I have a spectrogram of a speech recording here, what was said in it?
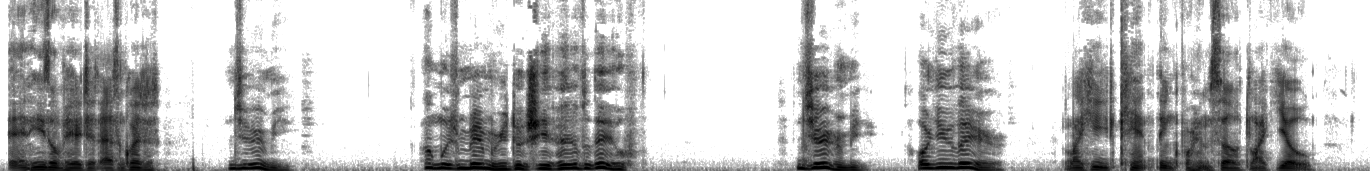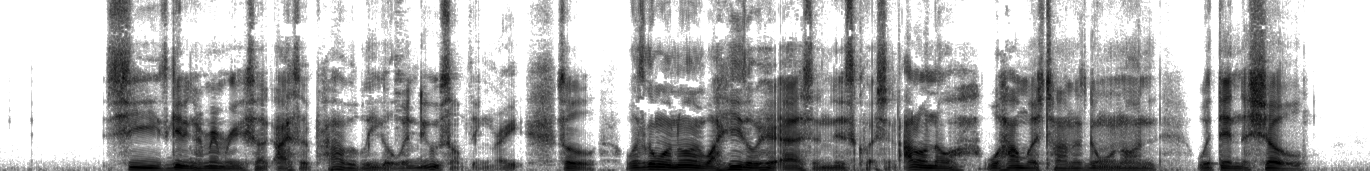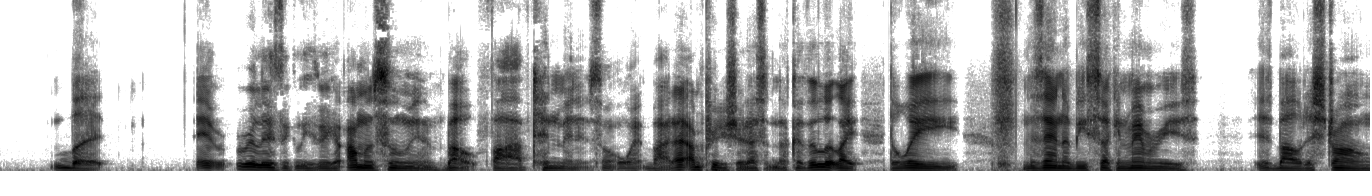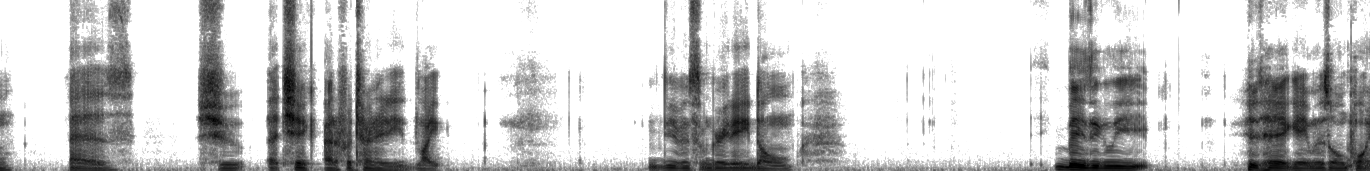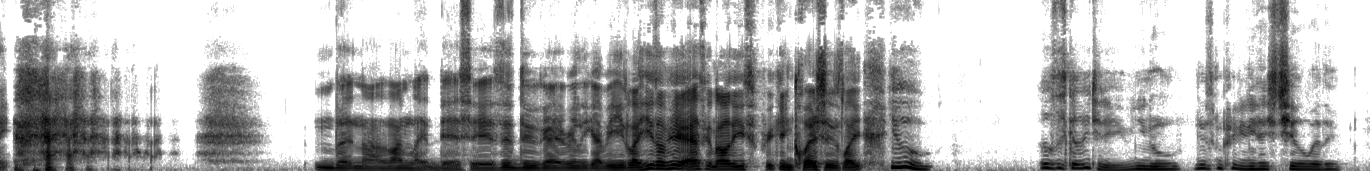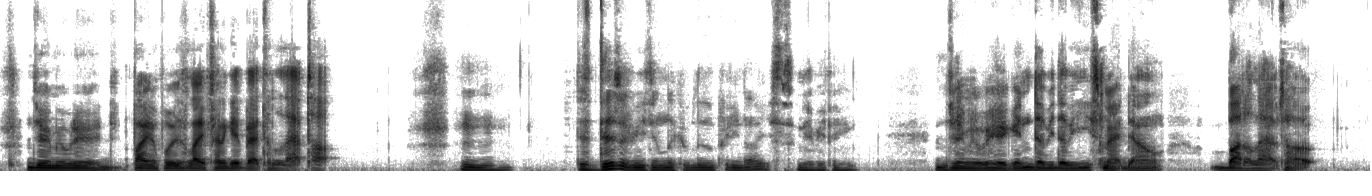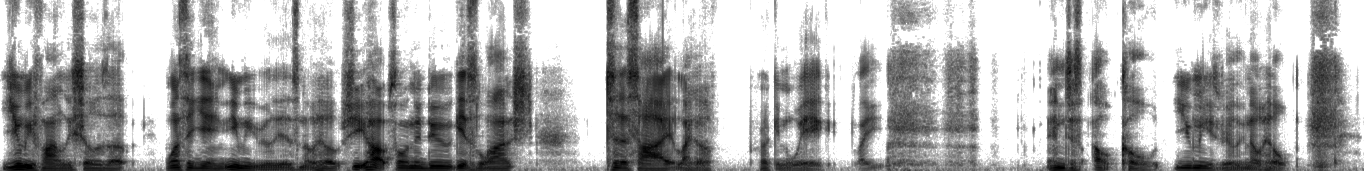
and he's over here just asking questions. Jeremie, how much memory does she have left? Jeremie, are you there? Like he can't think for himself. Like, yo, she's getting her memory sucked. I should probably go and do something, right? So what's going on while he's over here asking this question? I don't know how much time is going on within the show, but it, realistically I'm assuming about five, ten minutes went by. That I'm pretty sure that's enough because it looked like the way Xana be sucking memories is about as strong as shoot a chick at a fraternity like giving some grade A dome. Basically, his head game is on point. But nah, I'm like dead serious. This dude guy really got me. Like he's up here asking all these freaking questions. Like, yo, how's this guy today? You know, it's some pretty nice chill weather. Jeremie over there fighting for his life, trying to get back to the laptop. Hmm. This desert region look a little pretty nice and everything. Jeremie over here getting WWE SmackDown by the laptop. Yumi finally shows up. Once again, Yumi really is no help. She hops on the dude, gets launched to the side like a fucking wig, like, and just out cold. Yumi's really no help.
